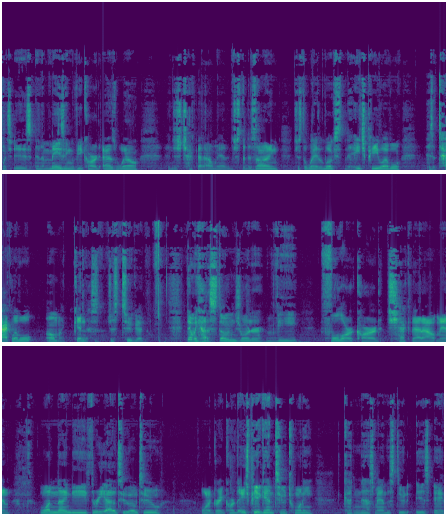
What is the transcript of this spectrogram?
which is an amazing V card as well. And just check that out, man. Just the design, just the way it looks, the HP level, his attack level, oh my goodness, just too good. Then we got a Stonjourner V full art card. Check that out, man. 193 out of 202. What a great card. The HP again, 220. Goodness, man, this dude is a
